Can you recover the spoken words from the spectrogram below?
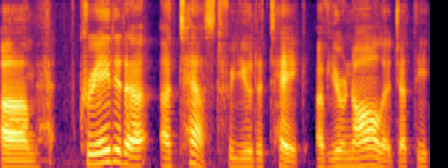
um, created a, a test for you to take of your knowledge at the,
